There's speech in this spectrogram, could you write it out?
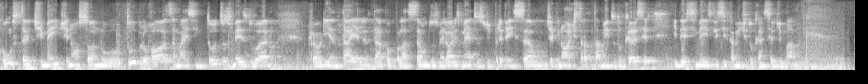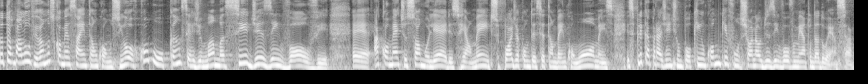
constantemente, não só no outubro rosa, mas em todos os meses do ano, para orientar e alertar a população dos melhores métodos de prevenção, diagnóstico e tratamento do câncer e desse mês especificamente do câncer de mama. Doutor Maluf, vamos começar então com o senhor. Como o câncer de mama se desenvolve? É, acomete só mulheres realmente? Isso pode acontecer também com homens? Explica para a gente um pouquinho como que funciona o desenvolvimento da doença.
